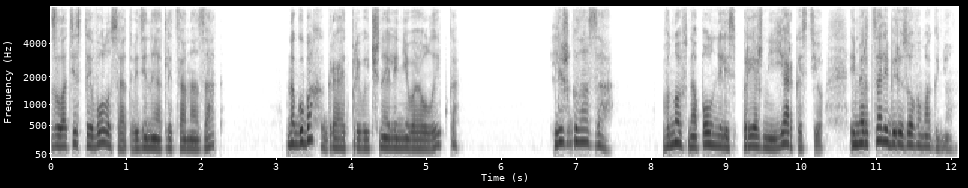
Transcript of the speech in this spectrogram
Золотистые волосы отведены от лица назад. На губах играет привычная ленивая улыбка. Лишь глаза вновь наполнились прежней яркостью и мерцали бирюзовым огнем.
